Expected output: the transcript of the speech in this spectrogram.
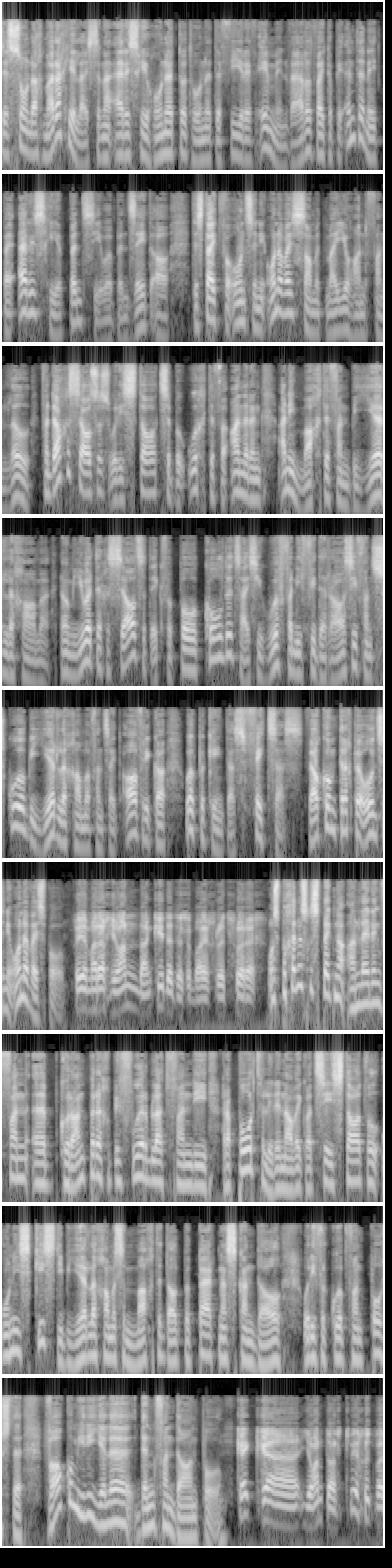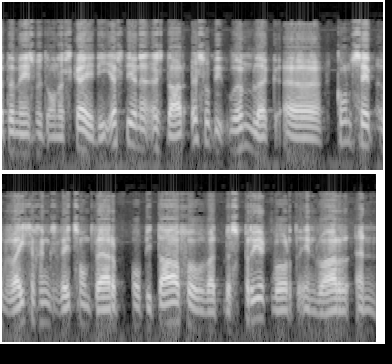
Dis Sondagmiddag jy luister na RSG 100 tot 104 FM en wêreldwyd op die internet by rsg.co.za. Dis tyd vir ons in die onderwys saam met my Johan van Lille. Vandag gesels ons oor die staat se beoogde verandering aan die magte van beheerliggame. Nou om hieroor te gesels het ek vir Paul Colditz, hy is die hoof van die Federasie van Skoolbeheerliggame van Suid-Afrika, ook bekend as FETSAS. Welkom terug by ons in die onderwys Paul. Goeiemôre Johan, dankie, dit is 'n baie groot voorreg. Ons begin ons gesprek na aanleiding van 'n uh, koerantberig berig op die voorblad van die rapport verlede naweek wat sê staat wil onnies die beheerliggame se magte dalk beperk na skandaal oor die verkoop van poste. Waar kom hierdie hele ding vandaan, Paul? Kyk, uh Johan, daar's twee goed wat 'n mens moet onderskei. Die eerste ene is daar is op die oomblik 'n uh, konsep wysigingswetsontwerp op die tafel wat bespreek word en waarin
